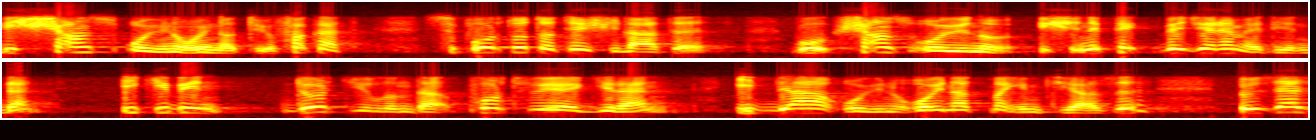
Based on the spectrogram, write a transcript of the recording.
bir şans oyunu oynatıyor. Fakat Spor Toto Teşkilatı bu şans oyunu işini pek beceremediğinden 2004 yılında portföye giren iddia oyunu oynatma imtiyazı özel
